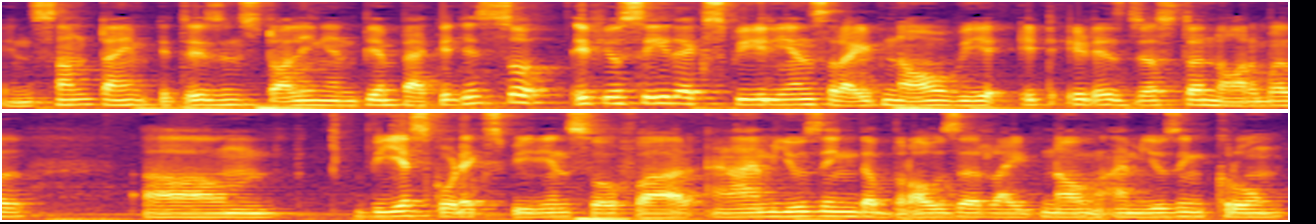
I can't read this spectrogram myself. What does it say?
In some time it is installing npm packages. So if you see the experience right now we it, it is just a normal um, VS Code experience so far. And I'm using the browser right now. I'm using Chrome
